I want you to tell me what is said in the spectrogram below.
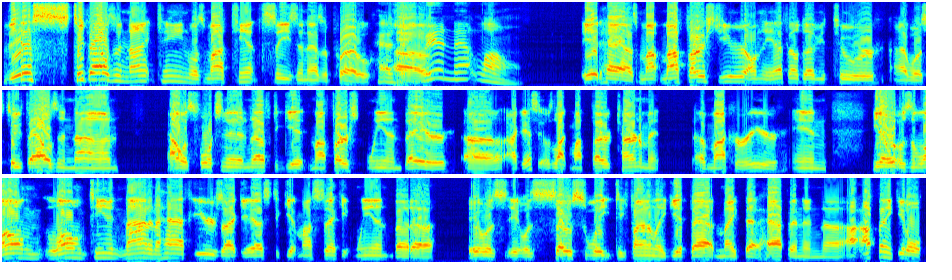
This 2019 was my 10th season as a pro. Has Uh, it been that long? It has. My my first year on the FLW tour I was 2009. I was fortunate enough to get my first win there. Uh, I guess it was like my third tournament of my career, and you know it was a long, long ten, nine and a half years, I guess, to get my second win. But uh, it was it was so sweet to finally get that and make that happen. And uh, I, I think it'll.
